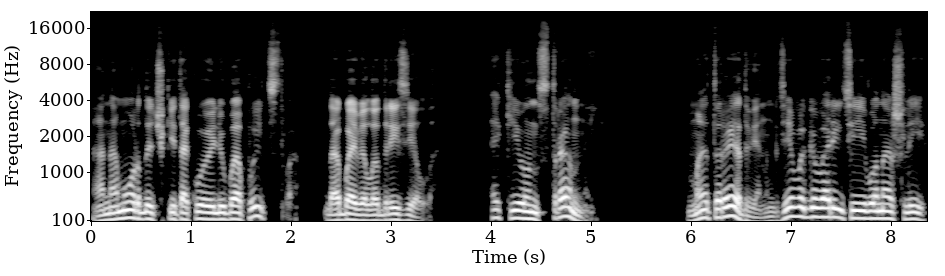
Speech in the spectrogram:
А на мордочке такое любопытство, добавила Дрезелла. Эки он странный. Мэтр Эдвин, где вы говорите его нашли?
